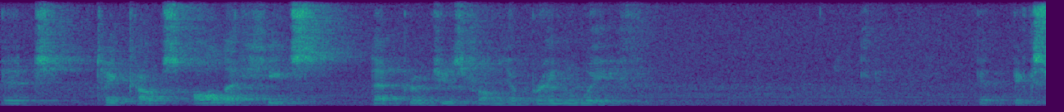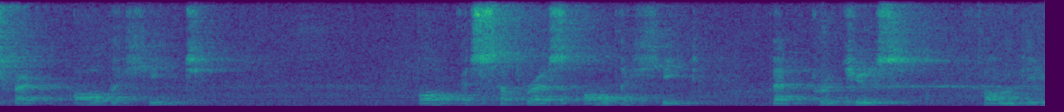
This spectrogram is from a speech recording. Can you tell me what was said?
it takes out all the heats that produce from your brain wave. Okay. It extracts all the heat or it all the heat that produce from the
